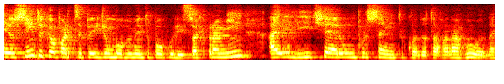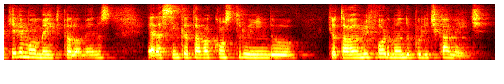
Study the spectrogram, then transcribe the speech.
eu sinto que eu participei de um movimento populista. Só que para mim a elite era 1% quando eu estava na rua. Naquele momento, pelo menos, era assim que eu estava construindo, que eu estava me formando politicamente.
